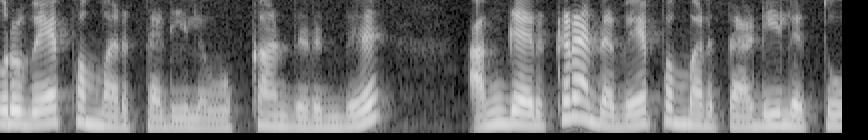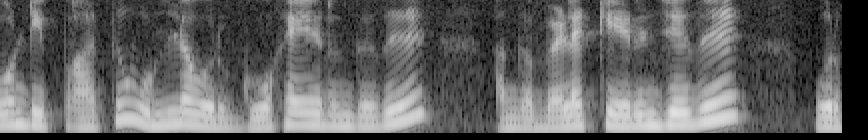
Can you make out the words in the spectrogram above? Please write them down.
ஒரு வேப்ப மரத்தடியில் உட்காந்துருந்து அங்கே இருக்கிற அந்த வேப்ப மரத்து அடியில் தோண்டி பார்த்து உள்ளே ஒரு குகை இருந்தது. அங்கே விளக்கு எரிஞ்சது. ஒரு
